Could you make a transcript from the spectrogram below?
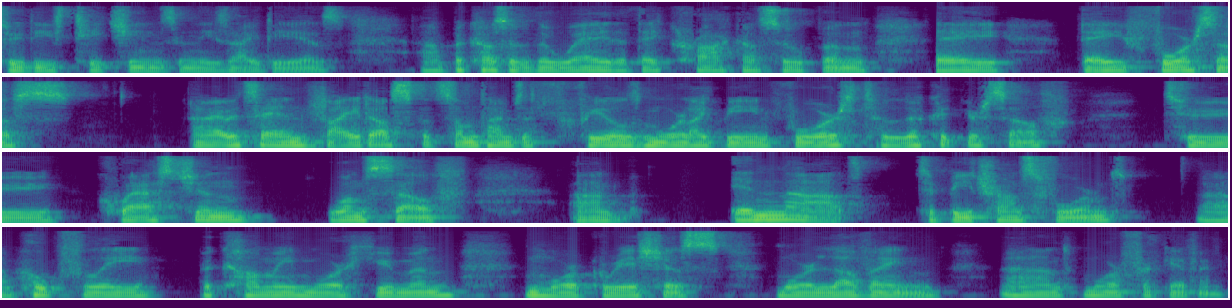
to these teachings and these ideas uh, because of the way that they crack us open. They they force us. I would say invite us, but sometimes it feels more like being forced to look at yourself, to question oneself, and in that to be transformed um, hopefully becoming more human, more gracious, more loving, and more forgiving.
